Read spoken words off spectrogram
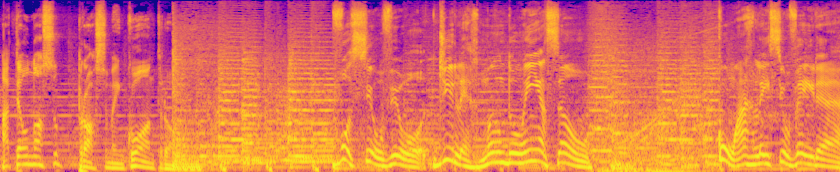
Até o nosso próximo encontro. Você ouviu Dilermando em Ação com Arley Silveira.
